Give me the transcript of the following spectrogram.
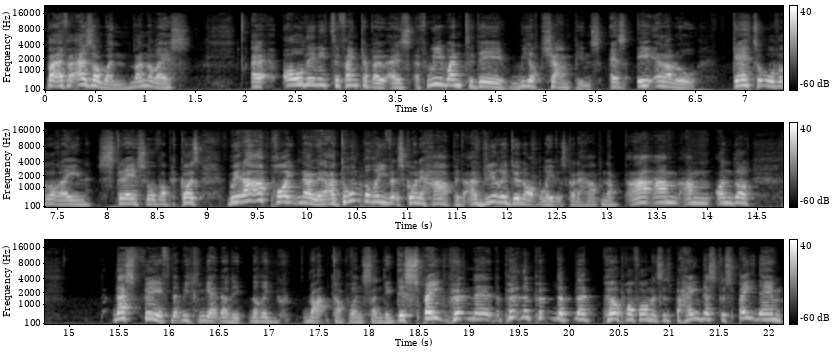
But if it is a win, nonetheless, uh, all they need to think about is if we win today, we are champions. It's eight in a row. Get it over the line, stress over, because we're at a point now, and I don't believe it's going to happen. I really do not believe it's going to happen. I, I'm, I'm under this faith that we can get the, the league wrapped up on Sunday, despite putting the putting the, put the, the poor performances behind us. Despite them,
